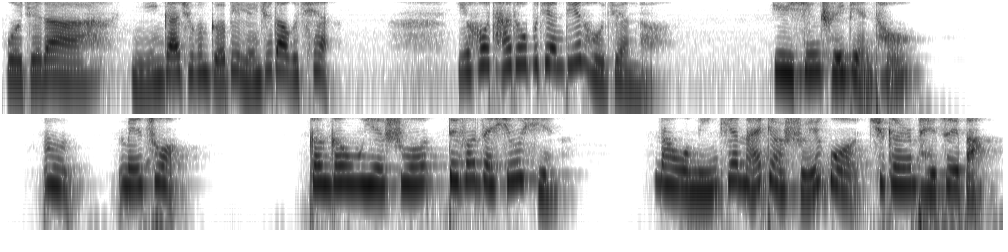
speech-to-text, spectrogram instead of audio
我觉得你应该去跟隔壁邻居道个歉，以后抬头不见低头见的。”玉星锤点头：“嗯，没错。刚刚物业说对方在休息，那我明天买点水果去跟人赔罪吧。”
